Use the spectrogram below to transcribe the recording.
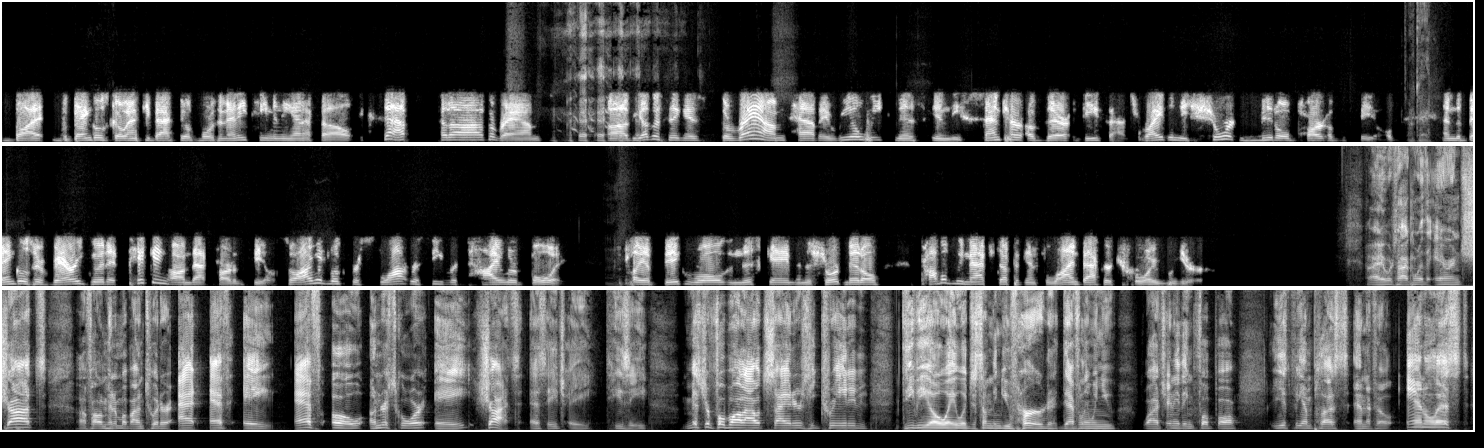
but the Bengals go empty backfield more than any team in the NFL, except, ta-da, the Rams. uh, the other thing is the Rams have a real weakness in the center of their defense, right in the short middle part of the field. Okay. And the Bengals are very good at picking on that part of the field. So I would look for slot receiver Tyler Boyd to play a big role in this game in the short middle, probably matched up against linebacker Troy Reeder. All right, we're talking with Aaron Schatz. Uh, follow him, hit him up on Twitter at F A F O underscore A Schatz, S H A T Z. Mr. Football Outsiders. He created DVOA, which is something you've heard definitely when you watch anything football. ESPN Plus NFL analyst.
